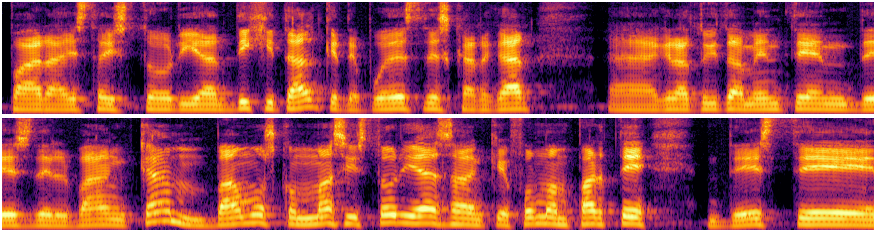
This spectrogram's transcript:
para esta historia digital que te puedes descargar eh, gratuitamente desde el Bandcamp. Vamos con más historias eh, que forman parte de este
